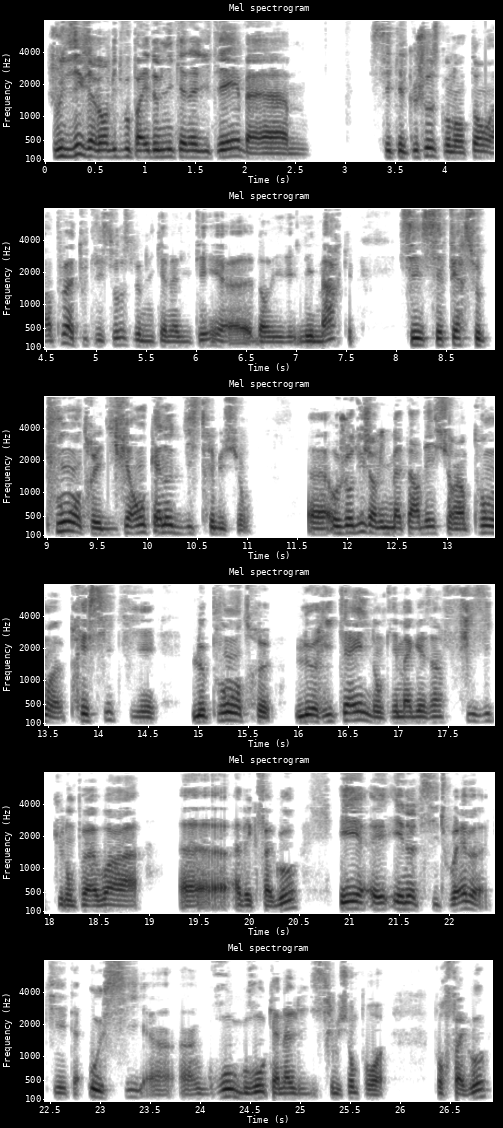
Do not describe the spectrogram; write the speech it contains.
Je vous disais que j'avais envie de vous parler d'omnicanalité. Ben, c'est quelque chose qu'on entend un peu à toutes les sauces, l'omnicanalité euh, dans les, les marques. C'est faire ce pont entre les différents canaux de distribution. Euh, Aujourd'hui, j'ai envie de m'attarder sur un pont euh, précis qui est le pont entre le retail, donc les magasins physiques que l'on peut avoir euh, avec Fago, et, et, et, notre site web qui est aussi un, un, gros gros canal de distribution pour pour Fago.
